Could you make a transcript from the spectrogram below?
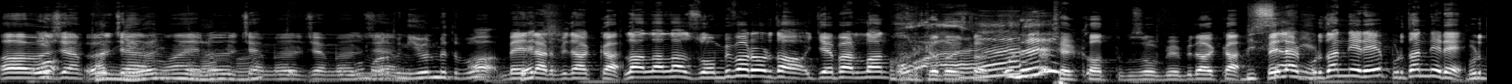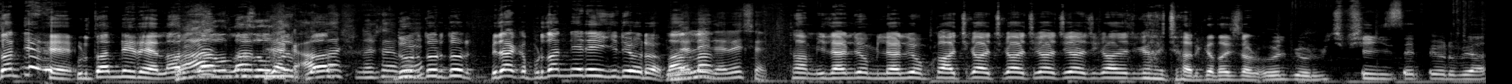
ah, öleceğim Lan niye öleceğim. ölmüyor Hayır lan bu? öleceğim öleceğim Oğlum öleceğim. harbi niye ölmedi bu? Aa, beyler Geç. bir dakika. Lan lan lan zombi var orada. Geber lan. Arkadaşlar. Ne? Tek attım zombiye bir dakika. Bir Beyler saniye. buradan nereye? Buradan nereye? Buradan nereye? Buradan nereye? Lan Lan, lan lan. bir dakika lan. Allah şunları sen Dur dur dur. Bir dakika buradan nereye gidiyorum? Lan İlerle lan. ilerle sen. Tamam ilerliyorum ilerliyorum. Kaç kaç kaç kaç kaç kaç kaç. Arkadaşlar ölmüyorum. Hiçbir şey hissetmiyorum ya.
